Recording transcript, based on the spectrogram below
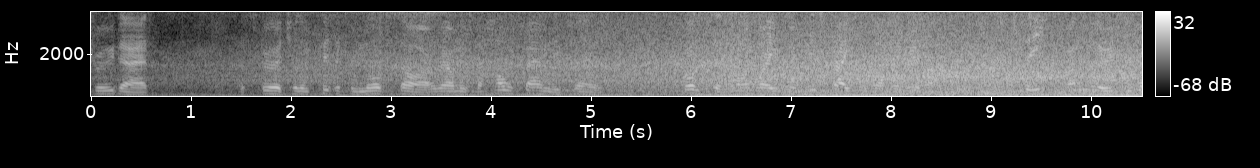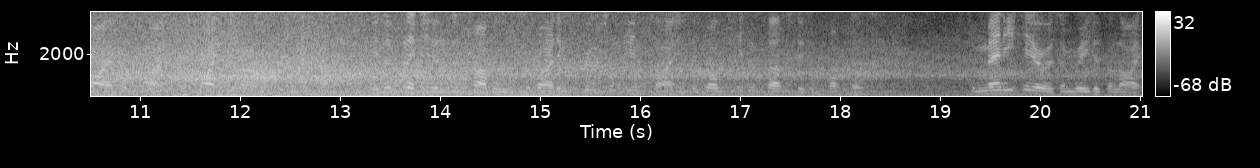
through Dad, a spiritual and physical North Star around which the whole family turns. Constant and unwavering, his faith was on the river, deep, unmoved, derived and flowing from Christ alone. His afflictions and troubles providing spiritual insight into God's hidden purposes and providence to many hearers and readers alike.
